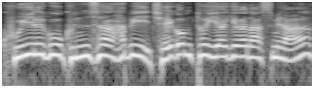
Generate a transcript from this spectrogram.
9.19 군사 합의 재검토 이야기가 나왔습니다.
